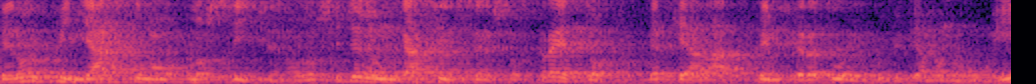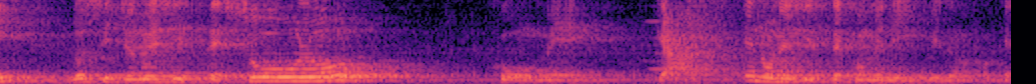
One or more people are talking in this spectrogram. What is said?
Se noi pigliassimo l'ossigeno, l'ossigeno è un gas in senso stretto perché alla temperatura in cui viviamo noi, l'ossigeno esiste solo come gas e non esiste come liquido, ok?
